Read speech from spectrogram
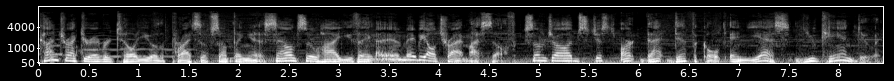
Contractor ever tell you the price of something and it sounds so high you think, eh, maybe I'll try it myself. Some jobs just aren't that difficult, and yes, you can do it.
